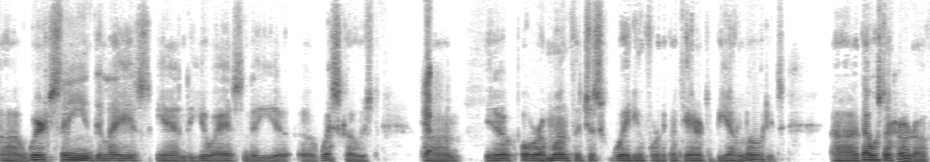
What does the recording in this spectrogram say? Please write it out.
Uh, we're seeing delays in the US and the uh, West Coast. Yeah. Um, you know, over a month of just waiting for the container to be unloaded. Uh, that was unheard of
